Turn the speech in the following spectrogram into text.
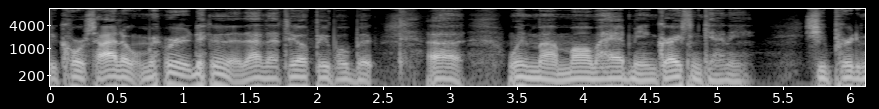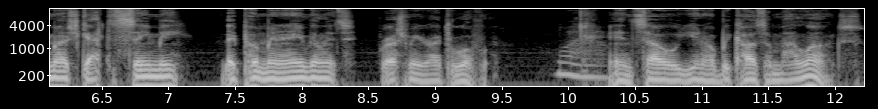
Of course, I don't remember it. and I tell people, but uh, when my mom had me in Grayson County, she pretty much got to see me. They put me in an ambulance, rushed me right to Louisville, Wow. and so you know because of my lungs.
